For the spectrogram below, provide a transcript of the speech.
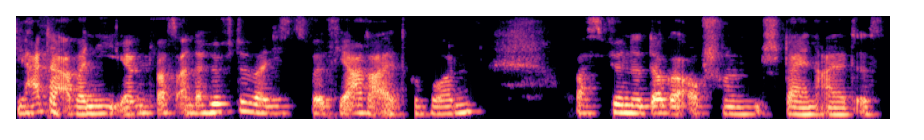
Die hatte aber nie irgendwas an der Hüfte, weil die ist zwölf Jahre alt geworden, was für eine Dogge auch schon steinalt ist.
